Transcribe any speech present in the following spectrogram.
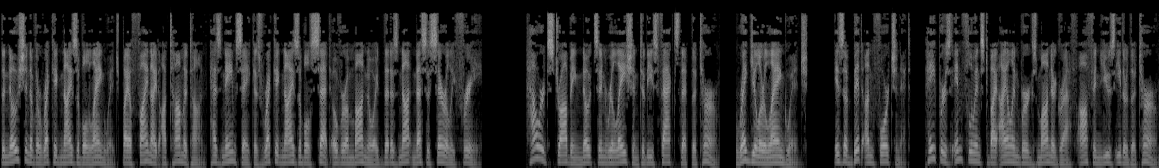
the notion of a recognizable language by a finite automaton has namesake as recognizable set over a monoid that is not necessarily free. Howard Straubing notes in relation to these facts that the term regular language is a bit unfortunate. Papers influenced by Eilenberg's monograph often use either the term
